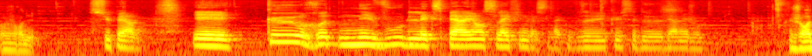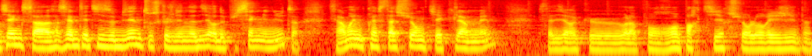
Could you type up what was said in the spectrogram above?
euh, aujourd'hui. Superbe. Et que retenez-vous de l'expérience Life Invest que vous avez vécue ces deux derniers jours? Je retiens que ça, ça, synthétise bien tout ce que je viens de dire depuis 5 minutes. C'est vraiment une prestation qui est clé en main. C'est-à-dire que voilà, pour repartir sur l'origine,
